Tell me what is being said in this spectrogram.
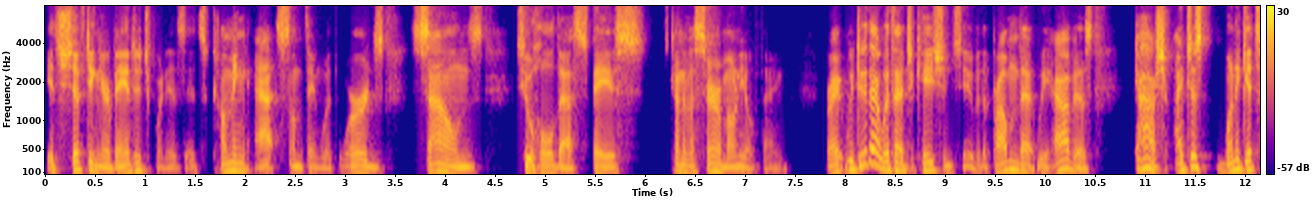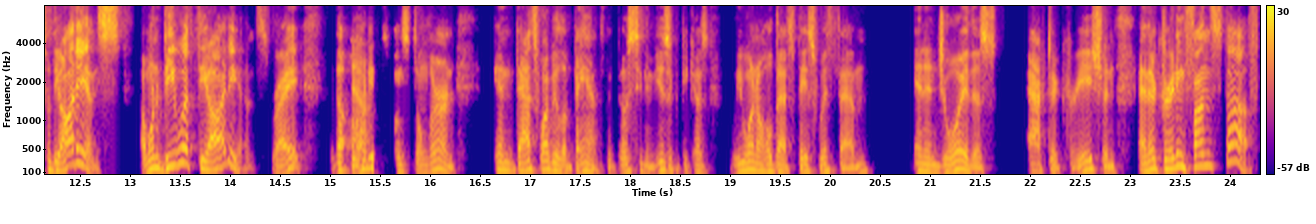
It's shifting your vantage point. Is it's coming at something with words, sounds to hold that space. It's kind of a ceremonial thing, right? We do that with education too. But the problem that we have is, gosh, I just want to get to the audience. I want to be with the audience, right? The yeah. audience wants to learn. And that's why we love bands. We go see the music because we want to hold that space with them and enjoy this act of creation. And they're creating fun stuff.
